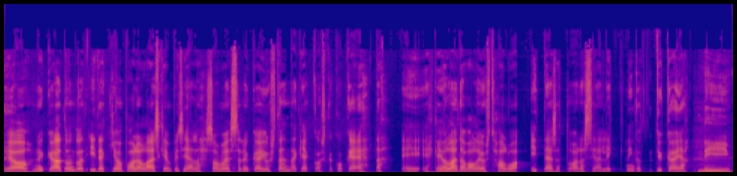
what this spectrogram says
Joo, nykyään tuntuu, että itsekin on paljon laiskempi siellä somessa nykyään just tämän takia, koska kokee, että ei ehkä jollain tavalla just halua itteensä tuoda siellä li, niin tyköjä. Niin.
